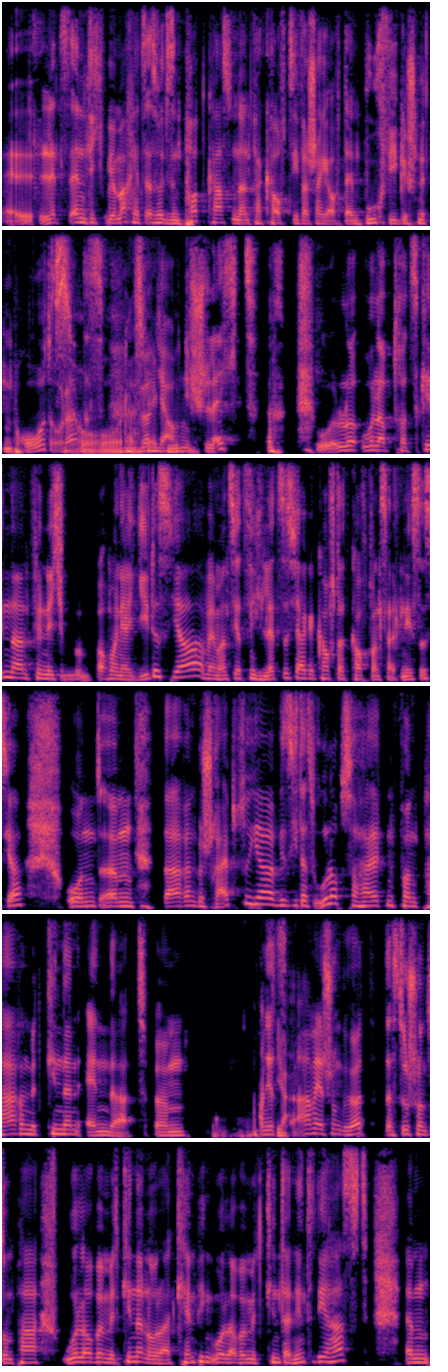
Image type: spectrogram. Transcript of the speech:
äh, letztendlich, wir machen jetzt erstmal diesen Podcast und dann verkauft sie wahrscheinlich auch dein Buch wie geschnitten Brot, oder? So, das, das wird ja gut. auch nicht schlecht. Urlaub trotz Kindern, finde ich, braucht man ja jedes Jahr. Wenn man es jetzt nicht letztes Jahr gekauft hat, kauft man es halt nächstes Jahr. Und ähm, darin beschreibst du ja, wie sich das Urlaubsverhalten von Paaren mit Kindern ändert. Ähm, und jetzt ja. haben wir ja schon gehört, dass du schon so ein paar Urlaube mit Kindern oder Campingurlaube mit Kindern hinter dir hast. Ähm,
